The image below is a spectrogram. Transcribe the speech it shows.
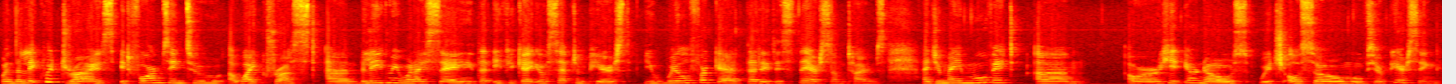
When the liquid dries, it forms into a white crust and believe me when I say that if you get your septum pierced, you will forget that it is there sometimes and you may move it um, or hit your nose, which also moves your piercing.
